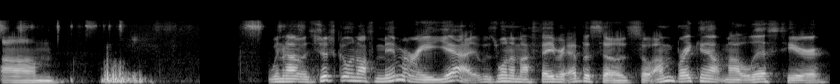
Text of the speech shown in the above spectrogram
Um when I was just going off memory, yeah, it was one of my favorite episodes. So I'm breaking out my list here.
